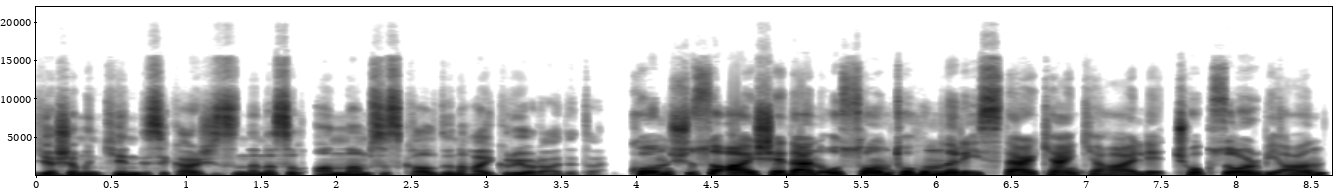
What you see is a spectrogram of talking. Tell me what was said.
yaşamın kendisi karşısında nasıl anlamsız kaldığını haykırıyor adeta. Komşusu Ayşe'den o son tohumları isterkenki hali çok zor bir an.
